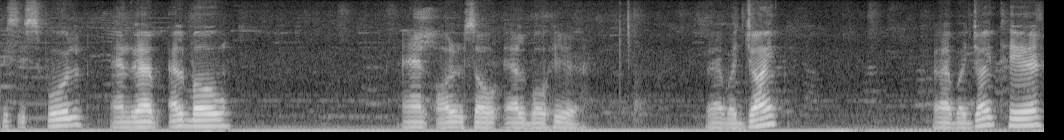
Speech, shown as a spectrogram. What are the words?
This is full and we have elbow and also elbow here. We have a joint. We have a joint here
